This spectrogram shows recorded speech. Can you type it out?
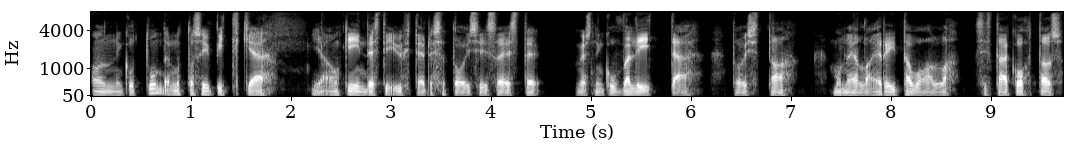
on niin kuin tuntenut tosi pitkään ja on kiinteästi yhteydessä toisiinsa ja sitten myös niin kuin välittää toistaan monella eri tavalla. Siis tämä kohtaus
